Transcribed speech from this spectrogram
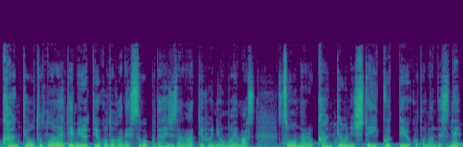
環境を整えてみるっていうことがね、すごく大事だなっていうふうに思います。そうなる環境にしていくっていうことなんですね。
